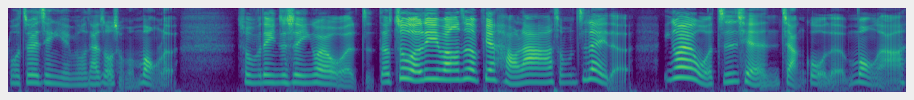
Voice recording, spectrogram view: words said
我最近也没有在做什么梦了，说不定就是因为我的住的地方真的变好啦，什么之类的。因为我之前讲过的梦啊，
